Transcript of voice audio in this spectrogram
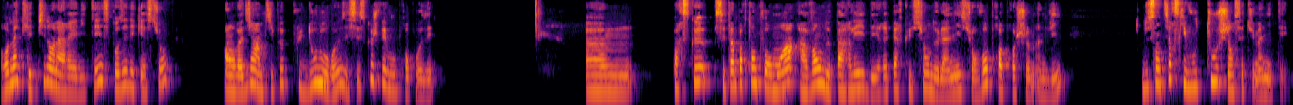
remettre les pieds dans la réalité, se poser des questions, on va dire un petit peu plus douloureuses, et c'est ce que je vais vous proposer. Euh, parce que c'est important pour moi, avant de parler des répercussions de l'année sur vos propres chemins de vie, de sentir ce qui vous touche dans cette humanité.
